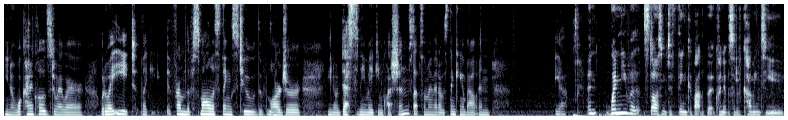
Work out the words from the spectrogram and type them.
you know, what kind of clothes do I wear? What do I eat? Like from the smallest things to the larger, you know, destiny making questions. That's something that I was thinking about and yeah. And when you were starting to think about the book, when it was sort of coming to you,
